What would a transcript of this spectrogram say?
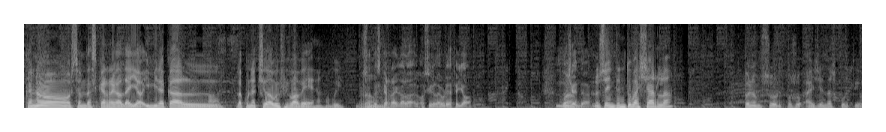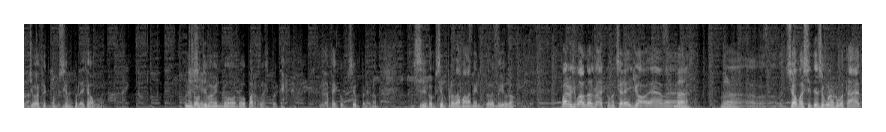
Que no se'm descarrega el d'allò. I mira que el, Ah. la connexió de wifi va bé, eh, avui. No se'm descarrega... La... O sigui, l'hauré de fer jo. L'agenda. Bueno, no sé, intento baixar-la, però no em surt. Poso agenda esportiva. Jo ho he fet com sempre, Jaume. Per No això sé. últimament no, no parles, perquè l'he fet com sempre, no? Sí. Com sempre de malament, te l'envio, no? Bueno, és igual, doncs va, començaré jo, eh? Va, va, va. Uh, Jaume, si tens alguna novetat,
